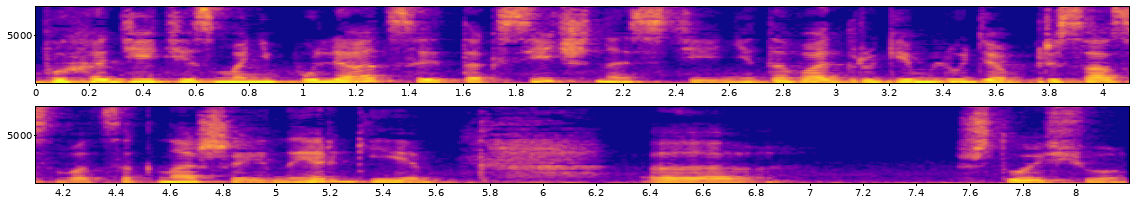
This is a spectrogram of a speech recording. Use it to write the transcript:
выходить из манипуляции, токсичности, не давать другим людям присасываться к нашей энергии. Э, что еще?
